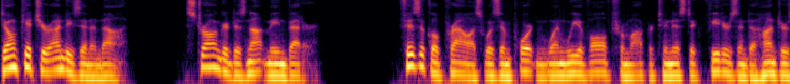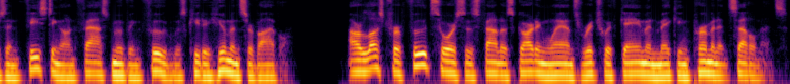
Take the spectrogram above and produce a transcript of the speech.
Don't get your undies in a knot. Stronger does not mean better. Physical prowess was important when we evolved from opportunistic feeders into hunters, and feasting on fast moving food was key to human survival. Our lust for food sources found us guarding lands rich with game and making permanent settlements.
